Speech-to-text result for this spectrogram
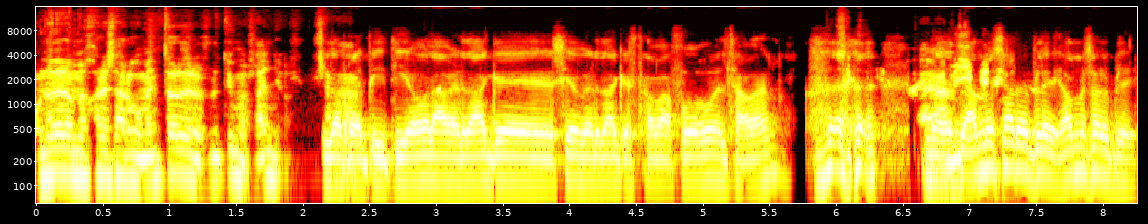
uno de los mejores argumentos de los últimos años. O sea, Lo repitió, la verdad que sí es verdad que estaba a fuego el chaval. a No, mí- ya me sale play, ya me sale play.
